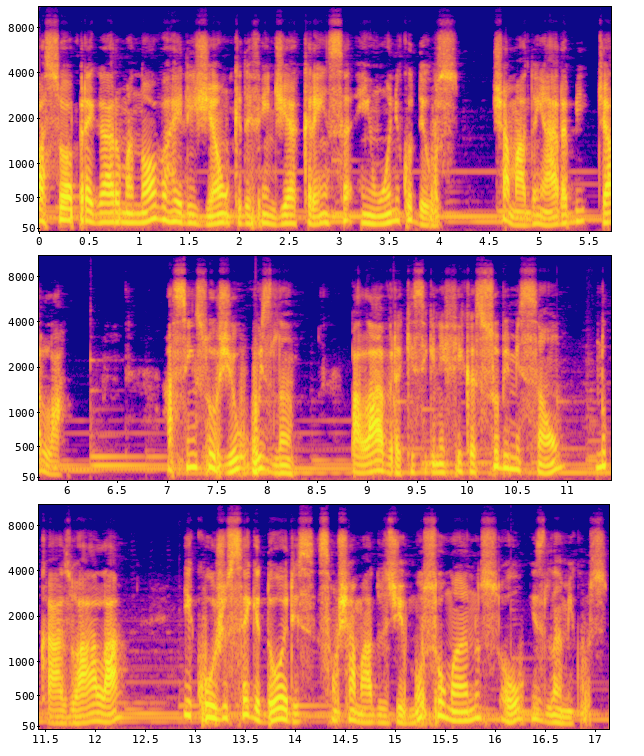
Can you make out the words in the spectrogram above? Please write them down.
passou a pregar uma nova religião que defendia a crença em um único Deus, chamado em árabe de Allah. Assim surgiu o Islã, palavra que significa submissão, no caso a Allah, e cujos seguidores são chamados de muçulmanos ou islâmicos.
